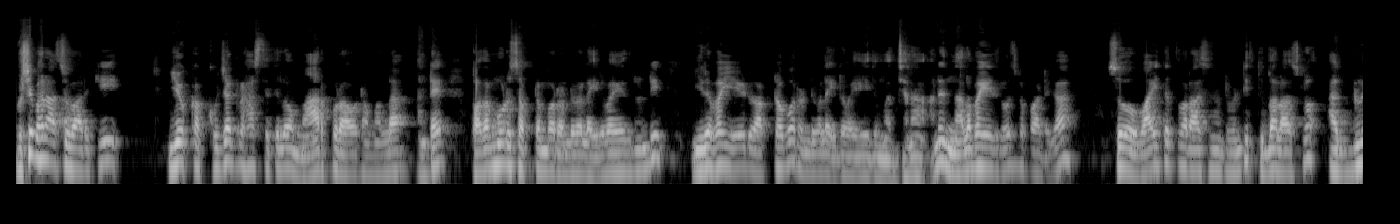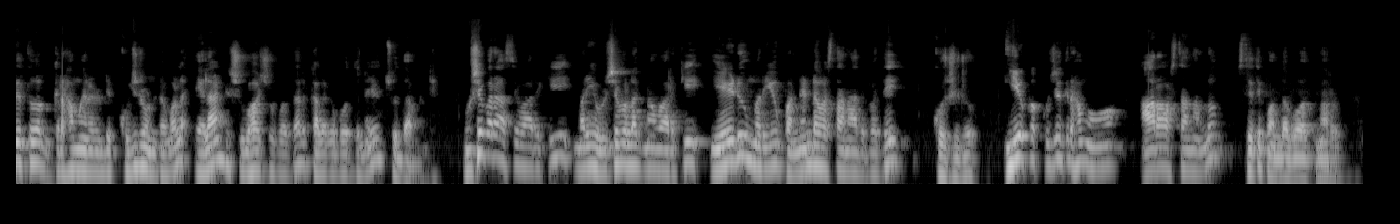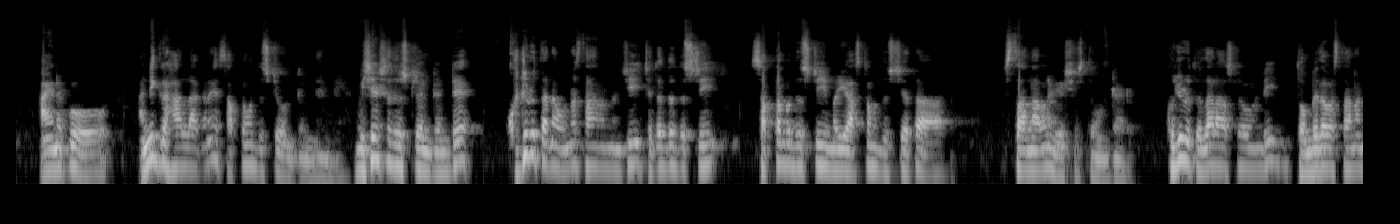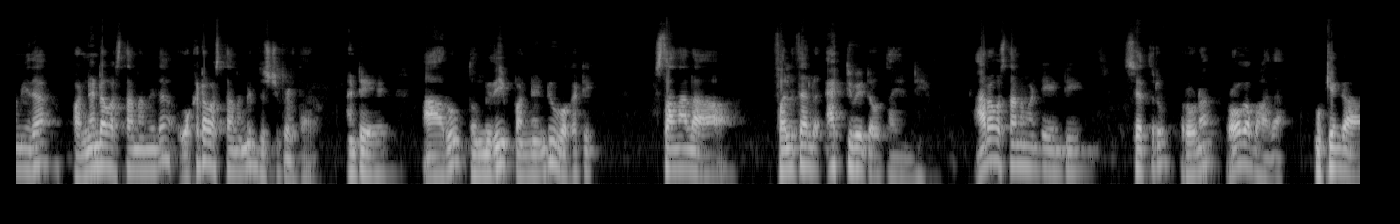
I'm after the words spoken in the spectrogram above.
వృషభ రాశి వారికి ఈ యొక్క కుజగ్రహ స్థితిలో మార్పు రావడం వల్ల అంటే పదమూడు సెప్టెంబర్ రెండు వేల ఇరవై ఐదు నుండి ఇరవై ఏడు అక్టోబర్ రెండు వేల ఇరవై ఐదు మధ్యన అంటే నలభై ఐదు రోజుల పాటుగా సో వాయుతత్వ రాసినటువంటి తుల అగ్నిత్వ గ్రహమైనటువంటి కుజుడు ఉండటం వల్ల ఎలాంటి శుభాశుభాలు కలగబోతున్నాయో చూద్దామండి. వృషభ రాశి వారికి మరియు వృషభ లగ్నం వారికి ఏడు మరియు పన్నెండవ స్థానాధిపతి కుజుడు. ఈ యొక్క కుజగ్రహము ఆరవ స్థానంలో స్థితి పొందబోతున్నారు. ఆయనకు అన్ని గ్రహాల్లాగానే సప్తమ దృష్టి ఉంటుందండి విశేష దృష్టి ఏంటంటే కుజుడు తన ఉన్న స్థానం నుంచి చతుర్థ దృష్టి సప్తమ దృష్టి మరియు అష్టమ దృష్టి చేత స్థానాలను వీక్షిస్తూ ఉంటాడు. కుజుడు తులారాశిలో ఉండి తొమ్మిదవ స్థానం మీద పన్నెండవ స్థానం మీద ఒకటవ స్థానం మీద దృష్టి పెడతారు. అంటే ఆరు తొమ్మిది పన్నెండు ఒకటి స్థానాల ఫలితాలు యాక్టివేట్ అవుతాయండి. ఆరవ స్థానం అంటే ఏంటి? శత్రు రుణ రోగ బాధ. ముఖ్యంగా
